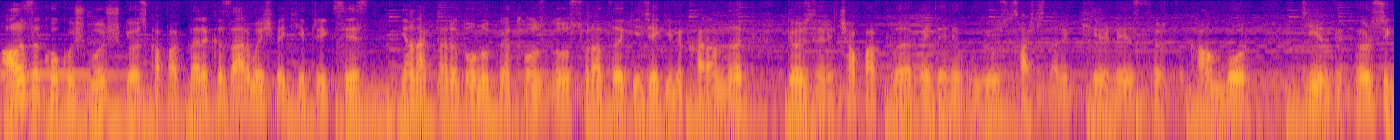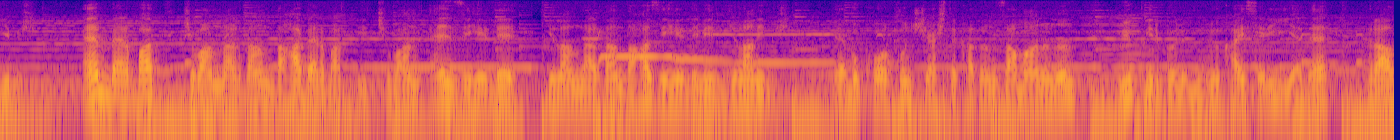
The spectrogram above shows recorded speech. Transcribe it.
Ağzı kokuşmuş, göz kapakları kızarmış ve kipriksiz, yanakları donuk ve tozlu, suratı gece gibi karanlık, gözleri çapaklı, bedeni uyuz, saçları kirli, sırtı kambur, cildi pörsü giymiş. En berbat çıbanlardan daha berbat bir çıban, en zehirli yılanlardan daha zehirli bir yılan imiş. Ve bu korkunç yaşlı kadın zamanının büyük bir bölümünü Kayseriye'de Kral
